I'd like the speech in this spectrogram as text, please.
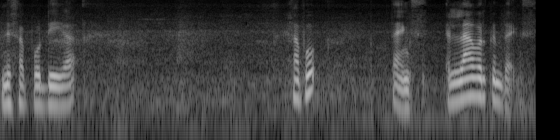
എന്നെ സപ്പോർട്ട് ചെയ്യുക. അപ്പോൾ താങ്ക്സ് എല്ലാവർക്കും താങ്ക്സ്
